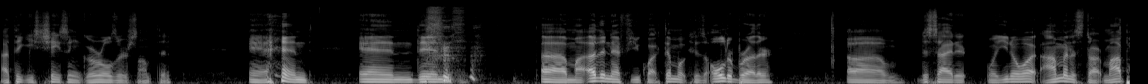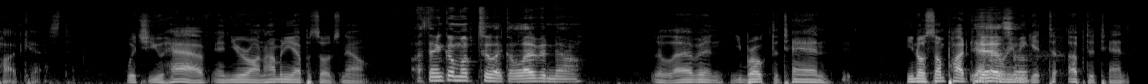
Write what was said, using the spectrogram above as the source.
I think he's chasing girls or something, and and then uh, my other nephew, Cuauhtemoc, his older brother, um, decided, well, you know what? I'm going to start my podcast, which you have, and you're on how many episodes now? I think I'm up to like 11 now. 11. You broke the 10. You know, some podcasts Yeah, don't so- even get to up to 10.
